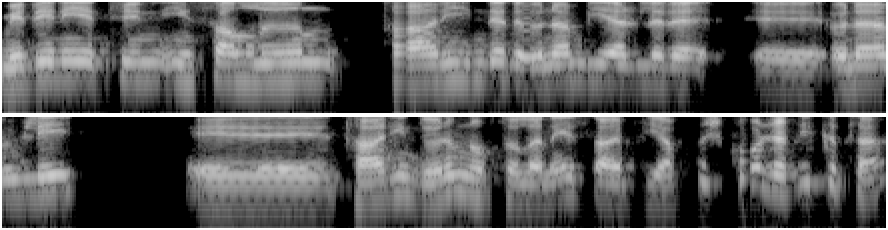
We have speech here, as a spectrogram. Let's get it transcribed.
Medeniyetin, insanlığın tarihinde de önemli yerlere, e, önemli e, tarihin dönüm noktalarına ev sahipliği yapmış koca bir kıta.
